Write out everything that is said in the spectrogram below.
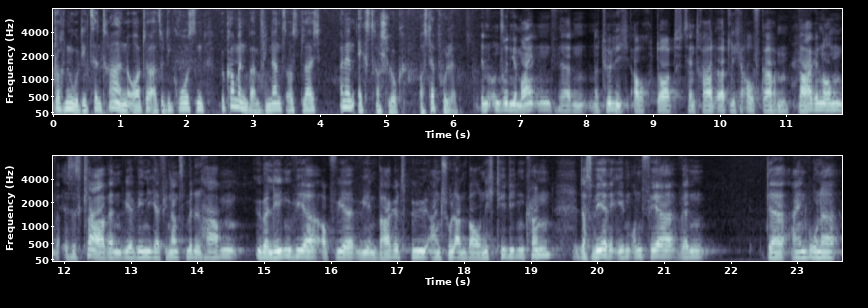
Doch nur die zentralen Orte, also die großen, bekommen beim Finanzausgleich einen Extraschluck aus der Pulle. In unseren Gemeinden werden natürlich auch dort zentralörtliche Aufgaben wahrgenommen. Es ist klar, wenn wir weniger Finanzmittel haben, überlegen wir, ob wir wie in Bargelsbü einen Schulanbau nicht tätigen können. Das wäre eben unfair, wenn der Einwohner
